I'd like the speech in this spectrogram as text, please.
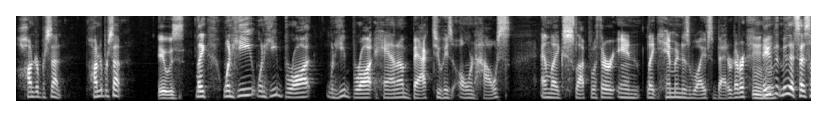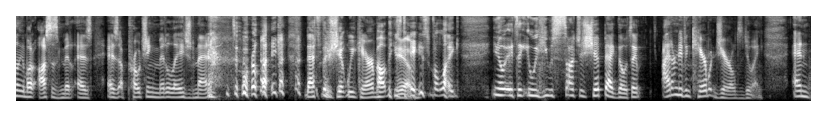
Hundred percent, hundred percent. it was Like when he when he brought when he brought Hannah back to his own house and like slept with her in like him and his wife's bed or whatever. Mm-hmm. Maybe maybe that says something about us as mid as as approaching middle aged men. to where like that's the shit we care about these Yeah. days. But like, you know, it's like it, he was such a shitbag though. It's like I don't even care what Gerald's doing, and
